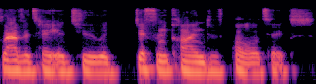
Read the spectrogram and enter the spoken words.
gravitated to a different kind of politics.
